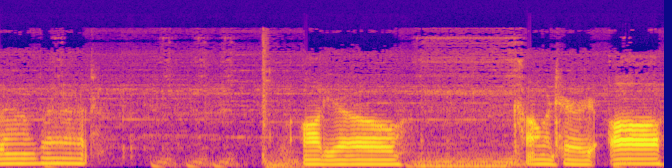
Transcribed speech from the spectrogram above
Sound that. Audio, commentary off,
